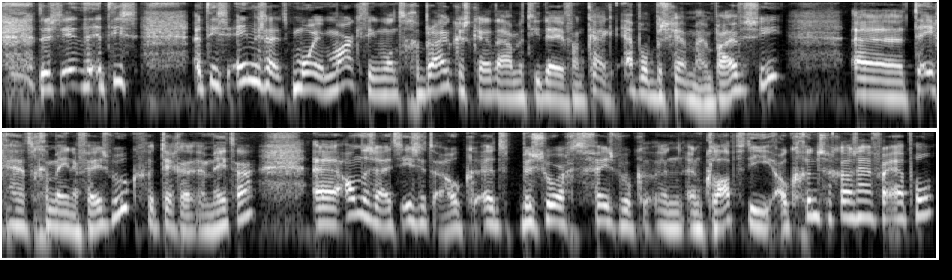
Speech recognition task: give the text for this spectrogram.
Dus het, het is, het is enerzijds mooie marketing, want gebruikers krijgen daar met het idee van: kijk, Apple beschermt mijn privacy eh, tegen het gemene Facebook, tegen Meta. Eh, anderzijds is het ook, het bezorgt Facebook een, een klap die ook gunstig kan zijn voor Apple.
